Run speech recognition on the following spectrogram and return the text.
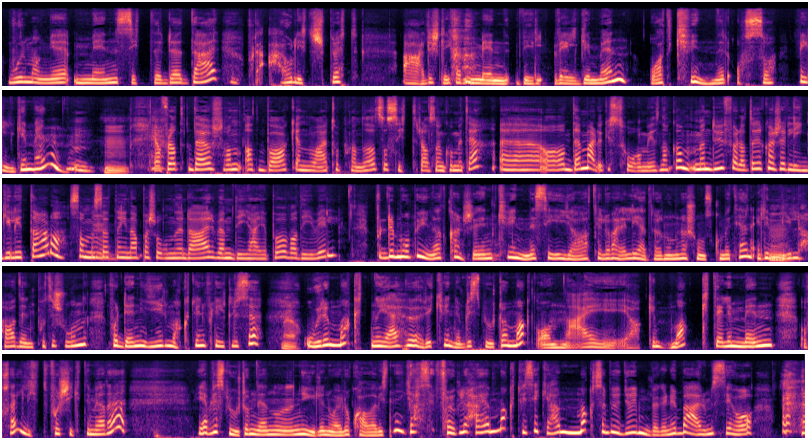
Hvor mange menn sitter det der? For det er jo litt sprøtt. Er det slik at menn vil velge menn, og at kvinner også velger menn. Mm. Mm. Ja, for det er jo sånn at bak enhver toppkandidat så sitter det altså en komité, eh, og dem er det jo ikke så mye snakk om. Men du føler at det kanskje ligger litt der, da? Sammensetningen av personer der, hvem de heier på, hva de vil? For det må begynne at kanskje en kvinne sier ja til å være leder av nominasjonskomiteen, eller mm. vil ha den posisjonen, for den gir makt og innflytelse. Ja. Ordet makt, når jeg hører kvinner bli spurt om makt, å nei, jeg har ikke makt, eller menn, også er litt forsiktig med det. Jeg ble spurt om det nylig nå i lokalavisen. Ja, selvfølgelig har jeg makt. Hvis ikke jeg har makt, så burde jo innbyggerne i Bærum se og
